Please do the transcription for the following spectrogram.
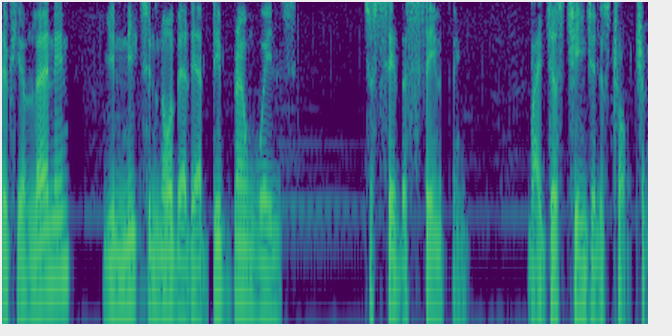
If you're learning, you need to know that there are different ways to say the same thing by just changing the structure.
